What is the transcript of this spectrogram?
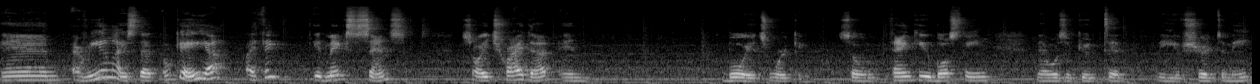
And I realized that, okay, yeah, I think it makes sense. So I tried that and boy, it's working. So thank you, boss team. That was a good tip that you've shared to me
